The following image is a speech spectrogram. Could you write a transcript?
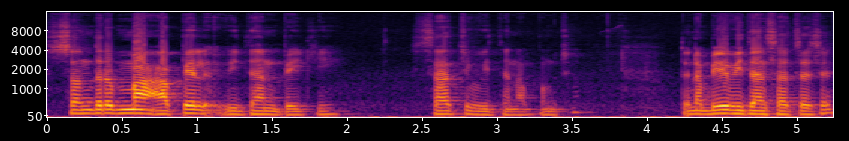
સંદર્ભમાં આપેલ વિધાન પૈકી સાચું વિધાન આપણું છે. તેના બે વિધાન સાચા છે.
